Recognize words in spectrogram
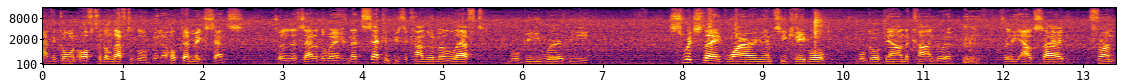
have it going off to the left a little bit. I hope that makes sense so that it's out of the way. And that second piece of conduit on the left will be where the switch leg wiring MC cable will go down the conduit for the outside front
